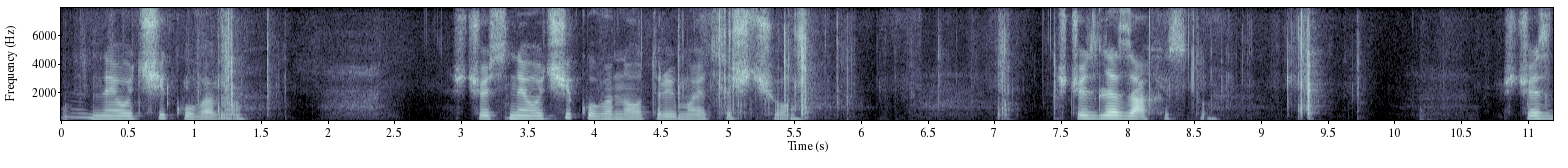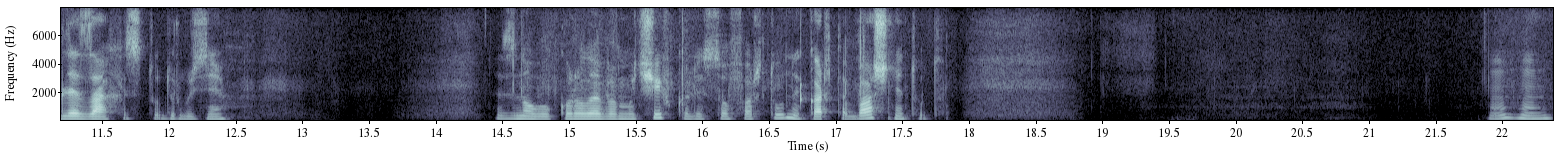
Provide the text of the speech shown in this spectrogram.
Неочікувано. Щось неочікувано отримає. Це що? Щось для захисту. Щось для захисту, друзі. Знову королева мечів, колесо фортуни, карта башні тут. Угу.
